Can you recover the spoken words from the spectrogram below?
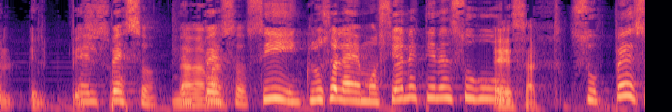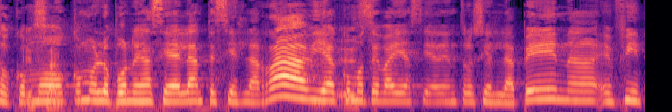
el, el peso. El peso, Nada el más. peso. Sí, incluso las emociones tienen sus Exacto. sus pesos, como cómo lo pones hacia adelante si es la rabia, cómo Es- te vayas hacia adentro si es la pena, en fin.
